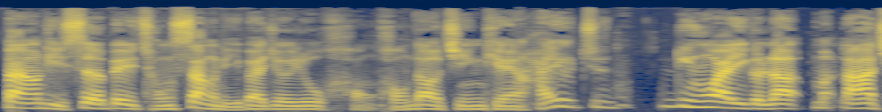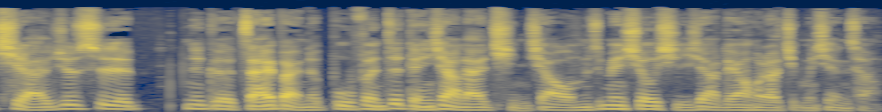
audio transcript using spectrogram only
半导体设备从上个礼拜就一路红红到今天，还有就另外一个拉拉起来就是那个窄板的部分，这等一下来请教。我们这边休息一下，等下回到节目现场。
